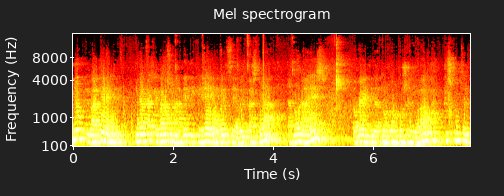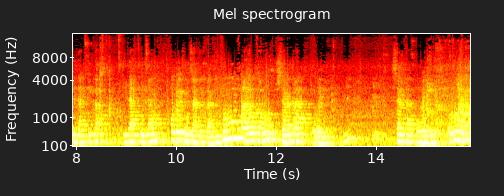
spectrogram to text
neurri baten irakasle batzun atetik ere hobetzea belkastea, eta nola ez, horregatik dator gorko hau, hizkuntzen didaktika, didaktikan hobekuntzatik behar ditugu, badaukagu zertan hobetu. Eh? Zertan hobetu. Orduan,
